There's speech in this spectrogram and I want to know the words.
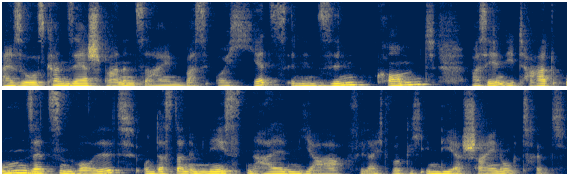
Also es kann sehr spannend sein, was euch jetzt in den Sinn kommt, was ihr in die Tat umsetzen wollt und das dann im nächsten halben Jahr vielleicht wirklich in die Erscheinung tritt.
